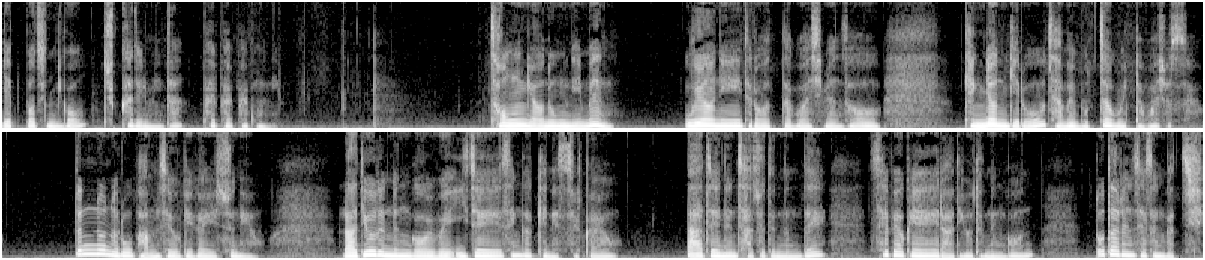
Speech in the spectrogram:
예뻐진 거 축하드립니다. 8880님. 정연옥님은 우연히 들어왔다고 하시면서 갱년기로 잠을 못 자고 있다고 하셨어요. 뜬 눈으로 밤새우기가 일쑤네요. 라디오 듣는 걸 왜 이제 생각해냈을까요? 낮에는 자주 듣는데 새벽에 라디오 듣는 건 또 다른 세상같이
